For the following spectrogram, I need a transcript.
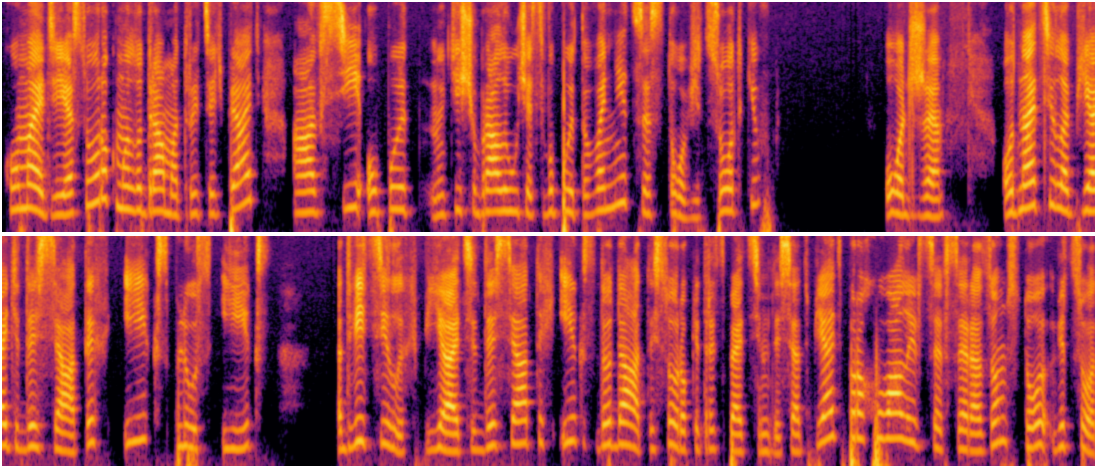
Комедія 40, мелодрама 35, а всі опит... ну, ті, що брали участь в опитуванні, це 100%. Отже, 1,5х плюс х 2,5х додати 40 і 35 – 75 порахували, і це все разом 100%.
